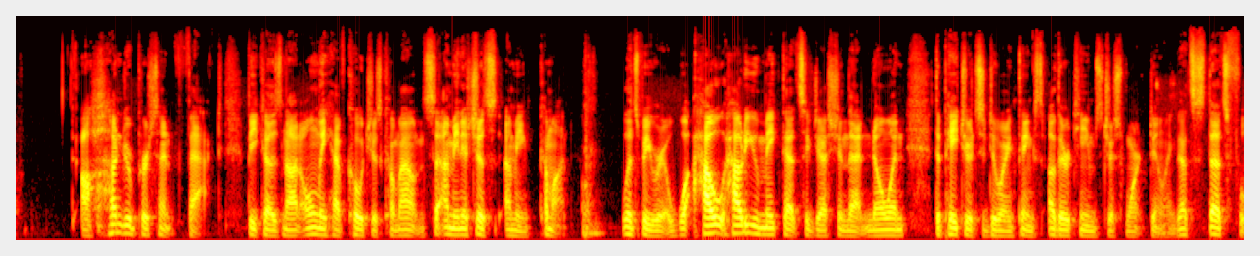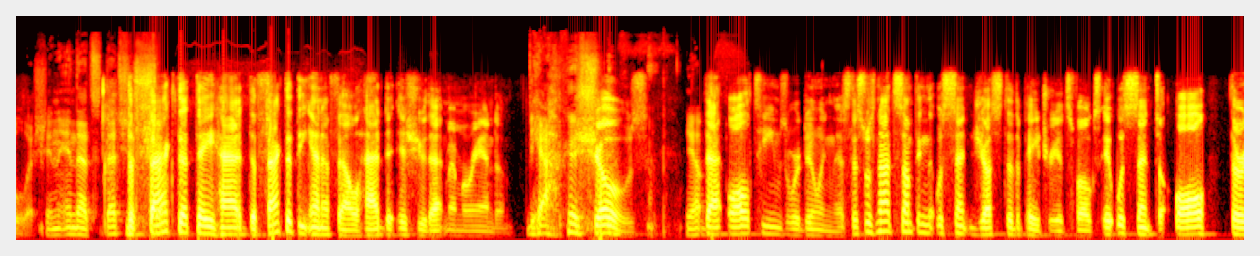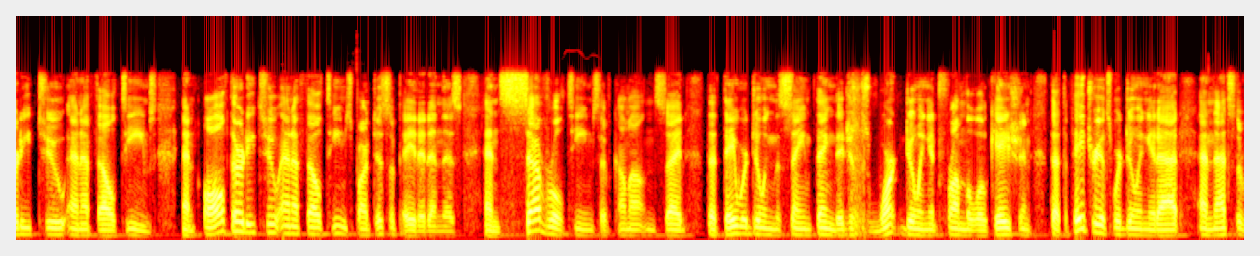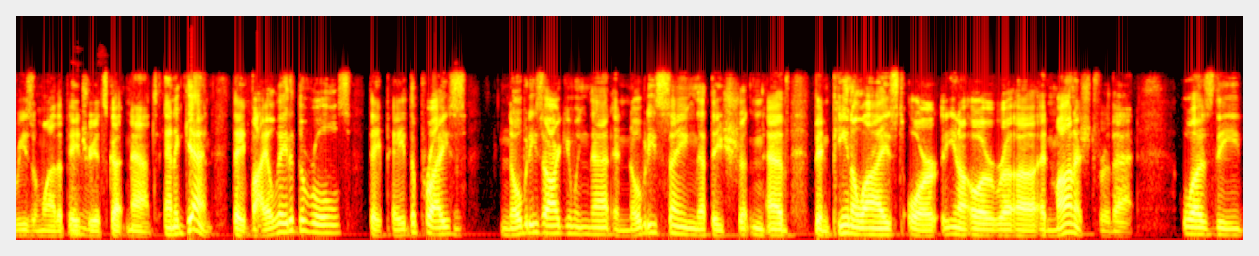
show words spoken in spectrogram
a hundred percent fact because not only have coaches come out and say, I mean, it's just, I mean, come on, let's be real. How how do you make that suggestion that no one, the Patriots are doing things other teams just weren't doing? That's that's foolish, and and that's that's the fact that they had the fact that the NFL had to issue that memorandum. Yeah, shows yep. that all teams were doing this. This was not something that was sent just to the Patriots, folks. It was sent to all 32 NFL teams. And all 32 NFL teams participated in this. And several teams have come out and said that they were doing the same thing. They just weren't doing it from the location that the Patriots were doing it at. And that's the reason why the mm-hmm. Patriots mm-hmm. got nabbed. And again, they violated the rules, they paid the price. Nobody's arguing that, and nobody's saying that they shouldn't have been penalized or you know or uh, admonished for that. Was the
